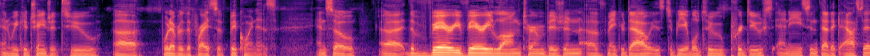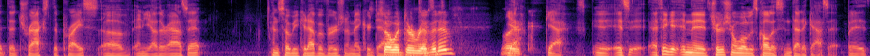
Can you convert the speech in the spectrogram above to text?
And we could change it to uh, whatever the price of Bitcoin is. And so, uh, the very, very long term vision of MakerDAO is to be able to produce any synthetic asset that tracks the price of any other asset. And so we could have a version of MakerDAO. so a derivative? Like yeah, yeah. It's I think in the traditional world it's called a synthetic asset, but it,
